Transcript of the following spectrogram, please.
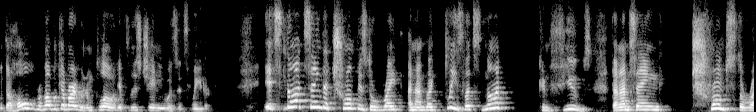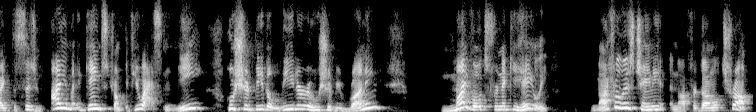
the whole Republican Party would implode if Liz Cheney was its leader. It's not saying that Trump is the right, and I'm like, please, let's not confuse that I'm saying Trump's the right decision. I am against Trump. If you ask me who should be the leader, who should be running, my vote's for Nikki Haley, not for Liz Cheney and not for Donald Trump,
